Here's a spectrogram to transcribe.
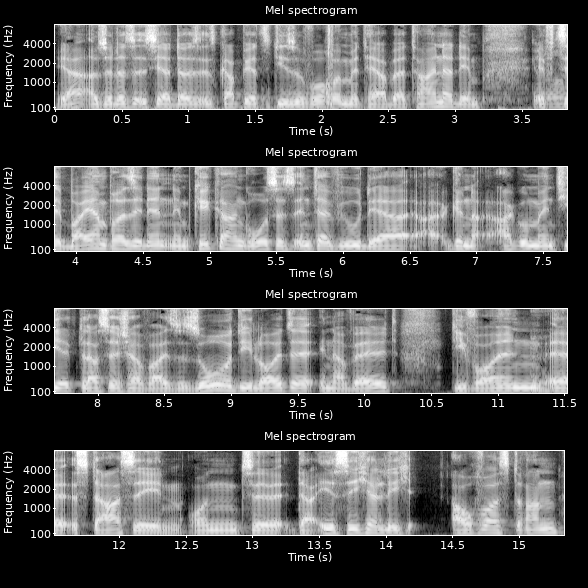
Ja, also das ist ja, das, es gab jetzt diese Woche mit Herbert Heiner, dem genau. FC Bayern-Präsidenten im Kicker, ein großes Interview, der argumentiert klassischerweise so, die Leute in der Welt, die wollen äh, Stars sehen. Und äh, da ist sicherlich auch was dran.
